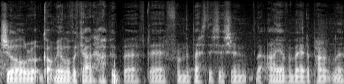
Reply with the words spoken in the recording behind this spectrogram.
Joel got me a lovely card. Happy birthday from the best decision that I ever made, apparently.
